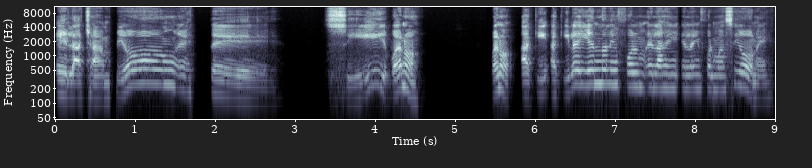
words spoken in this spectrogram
En la Champions, este. Sí, bueno. Bueno, aquí, aquí leyendo el en, las, en las informaciones.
